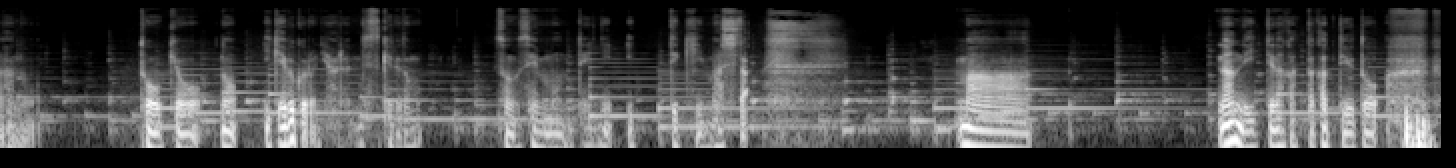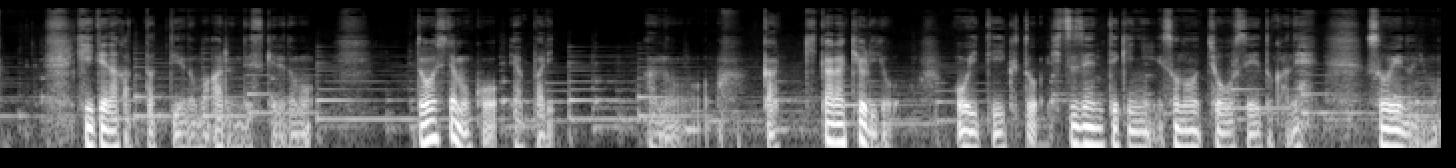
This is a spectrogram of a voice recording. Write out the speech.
あの東京の池袋にあるんですけれどもその専門店に行ってきました。まあなんで行ってなかったかっていうと 弾いてなかったっていうのもあるんですけれどもどうしてもこうやっぱりあの楽器から距離を置いていくと必然的にその調整とかねそういうのにも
